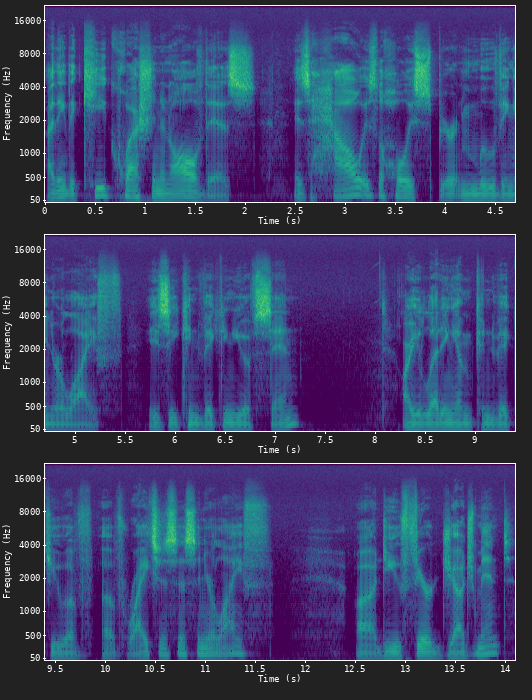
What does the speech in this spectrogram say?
I think the key question in all of this is how is the Holy Spirit moving in your life? Is he convicting you of sin? Are you letting him convict you of, of righteousness in your life? Uh, do you fear judgment?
